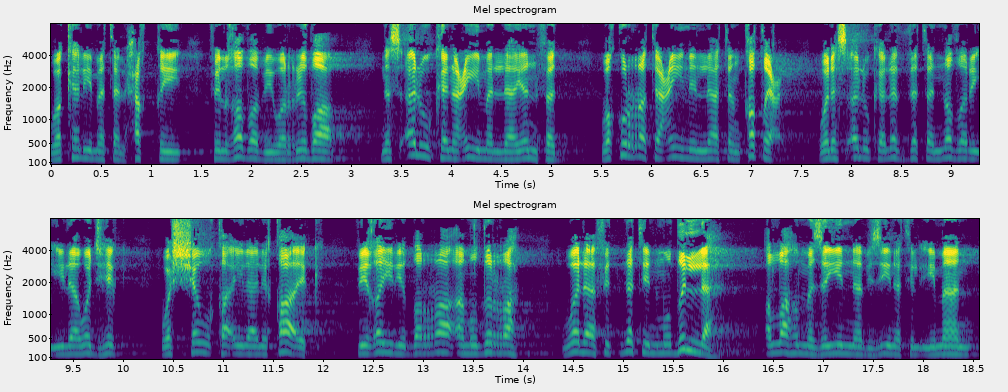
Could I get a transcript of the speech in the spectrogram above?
وكلمة الحق في الغضب والرضا. نسألك نعيما لا ينفد وقرة عين لا تنقطع ونسألك لذة النظر إلى وجهك والشوق إلى لقائك في غير ضراء مضرة ولا فتنة مضلة. اللهم زينا بزينة الإيمان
